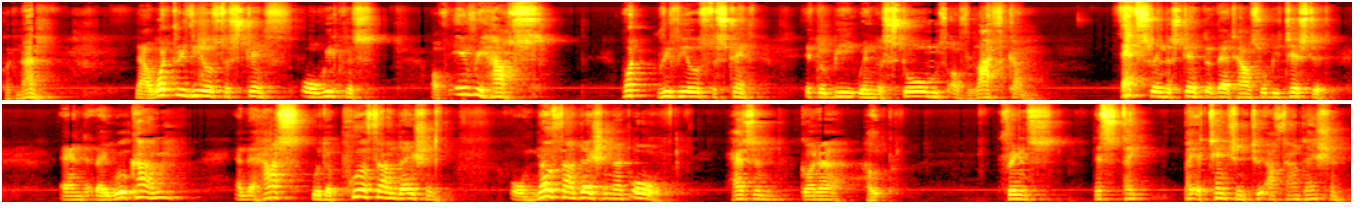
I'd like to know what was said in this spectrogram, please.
Got none. Now, what reveals the strength or weakness of every house? What reveals the strength? It will be when the storms of life come. That's when the strength of that house will be tested. And they will come, and the house with a poor foundation or no foundation at all hasn't got a hope. Friends, let's take, pay attention to our foundation.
